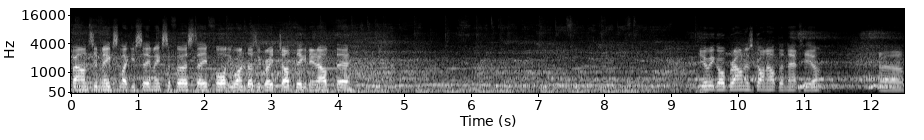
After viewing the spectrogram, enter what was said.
Bouncy makes, like you say, makes the first save. 41 does a great job digging it out there. Here we go. Brown has gone out the net here. Um,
